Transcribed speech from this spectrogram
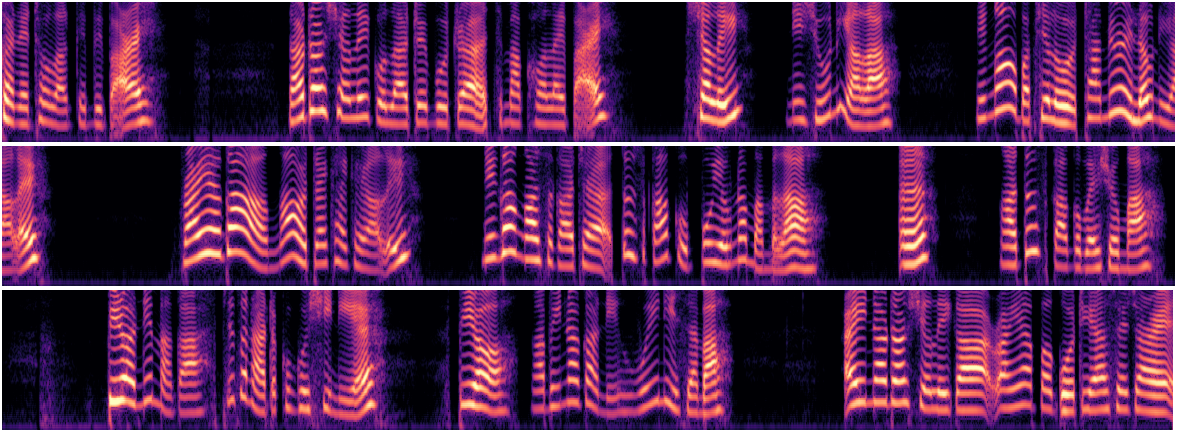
ခံနဲ့ထုတ်လာခဲ့ပြပါတယ်။နောက်တော့ရှယ်လီကိုလာတွေ့ဖို့အတွက်ကျမခေါ်လိုက်ပါတယ်။ရှယ်လီနေယူနေရလား။နင်ကဘာဖြစ်လို့ထားမျိုးတွေလုပ်နေရလဲရိုင်ယန်ကငါ့ကိုတိုက်ခိုက်ခဲ့တာလေနင်ကငါစကားထက်သူ့စကားကိုပိုယုံတော့မှာမလားအမ်ငါသူ့စကားကိုပဲရှုံပါပြီးတော့နင့်မှာကပြဿနာတစ်ခုခုရှိနေရဲ့ ပြီးတော့ငါဘေးနောက်ကနေဝင်းနေစမ်းပါအဲ့ဒီနောက်တော့ရှယ်လီကရိုင်ယန်ပုတ်ကိုတရားဆွဲကြတဲ့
